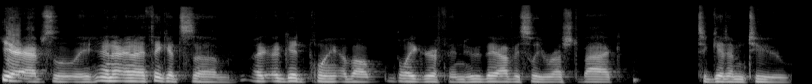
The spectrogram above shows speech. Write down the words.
Yeah absolutely. And, and i think it's um, a, a, good point about blake griffin who they obviously rushed back to get him to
